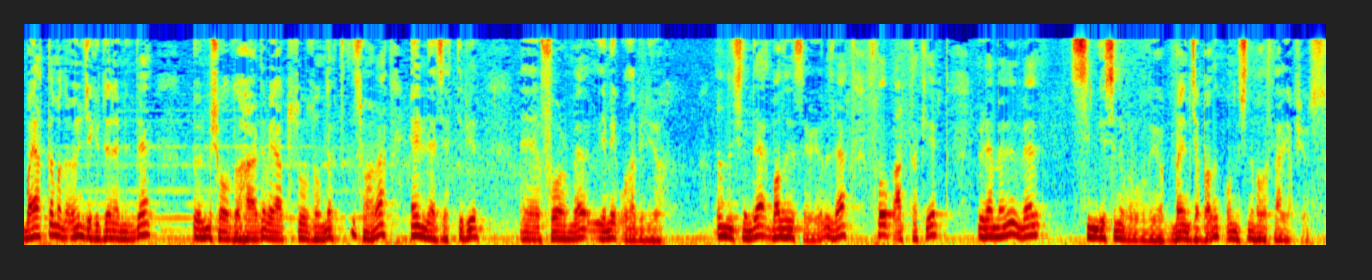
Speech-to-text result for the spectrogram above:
bayatlamadan önceki döneminde ölmüş olduğu halde veya tutulduğunda sonra en lezzetli bir e, form ve yemek olabiliyor. Onun için de balığı seviyoruz ve folk arttaki üremenin ve simgesini vurguluyor. Bence balık. Onun için de balıklar yapıyoruz.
